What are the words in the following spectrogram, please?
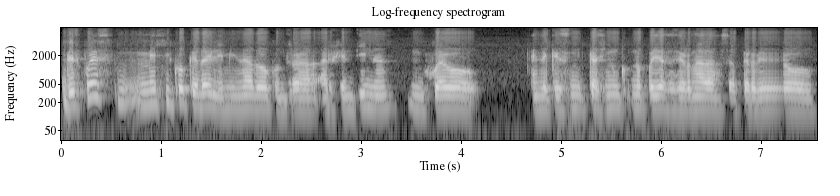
después México queda eliminado contra Argentina, un juego en el que casi no, podías hacer nada, o sea, perdió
